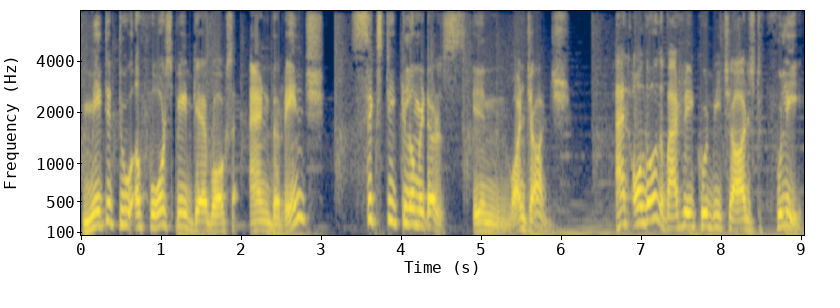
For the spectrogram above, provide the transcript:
mated to a four-speed gearbox and the range 60 kilometers in one charge. And although the battery could be charged fully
